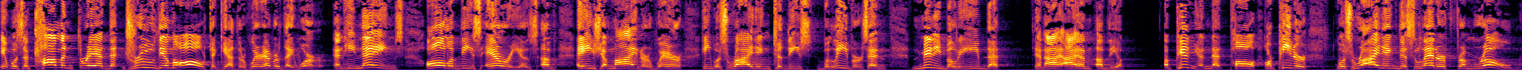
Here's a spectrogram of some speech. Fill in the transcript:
It was a common thread that drew them all together wherever they were. And he names all of these areas of Asia Minor where he was writing to these believers. And many believe that and I, I am of the opinion that Paul or Peter was writing this letter from Rome.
